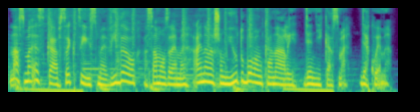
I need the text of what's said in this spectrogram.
na Sme.sk, v sekcii Sme video a samozrejme aj na našom YouTube kanáli Denníka Sme. Ďakujeme.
